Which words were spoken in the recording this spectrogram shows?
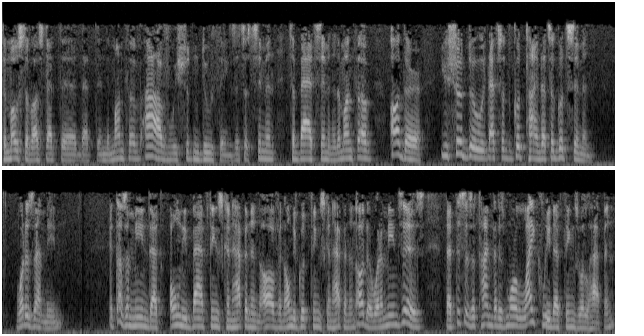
to most of us that uh, that in the month of Av we shouldn't do things. It's a siman. It's a bad siman. In the month of Adar you should do. That's a good time. That's a good siman. What does that mean? It doesn't mean that only bad things can happen in Av and only good things can happen in Adar. What it means is that this is a time that is more likely that things will happen,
